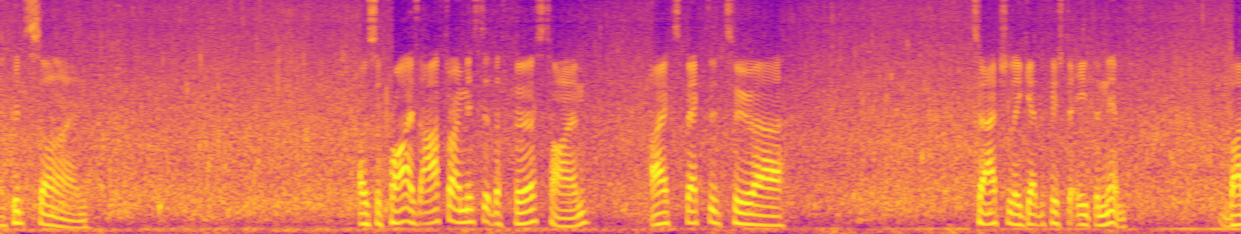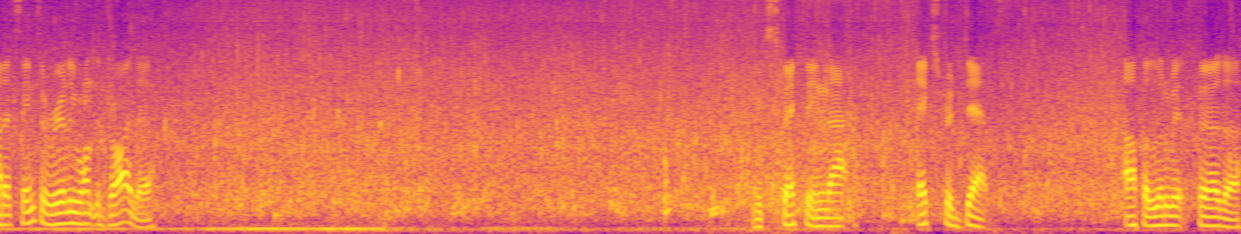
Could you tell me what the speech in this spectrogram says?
A good sign. I was surprised after I missed it the first time. I expected to uh, to actually get the fish to eat the nymph, but it seemed to really want the dry there. Expecting that extra depth up a little bit further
